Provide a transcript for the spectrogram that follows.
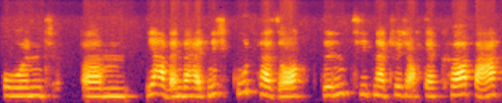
Und ähm, ja, wenn wir halt nicht gut versorgt sind, zieht natürlich auch der Körper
